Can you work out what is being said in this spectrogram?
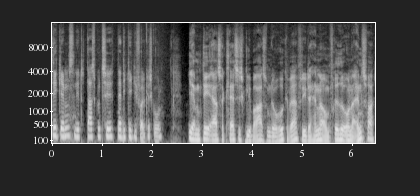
det gennemsnit, der skulle til, da de gik i folkeskole? Jamen, det er så klassisk liberalt, som det overhovedet kan være, fordi det handler om frihed under ansvar.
